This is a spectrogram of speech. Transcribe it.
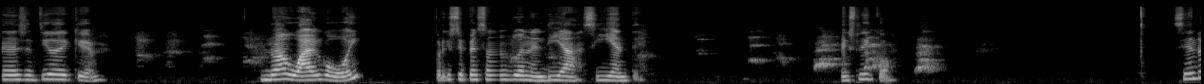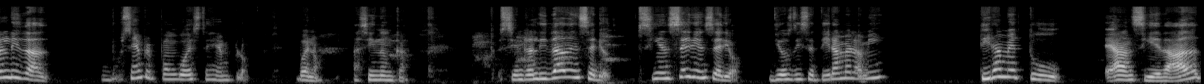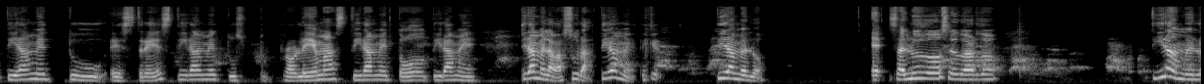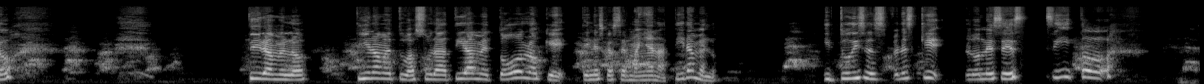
en el sentido de que no hago algo hoy porque estoy pensando en el día siguiente. ¿Me explico? Si en realidad, siempre pongo este ejemplo, bueno, así nunca. Si en realidad, en serio, si en serio, en serio, Dios dice, tíramelo a mí, tírame tu ansiedad, tírame tu estrés, tírame tus problemas, tírame todo, tírame, tírame la basura, tírame, es que, tíramelo. Eh, saludos, Eduardo. Tíramelo. Tíramelo. Tírame tu basura, tírame todo lo que tienes que hacer mañana, tíramelo. Y tú dices, pero es que lo necesito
